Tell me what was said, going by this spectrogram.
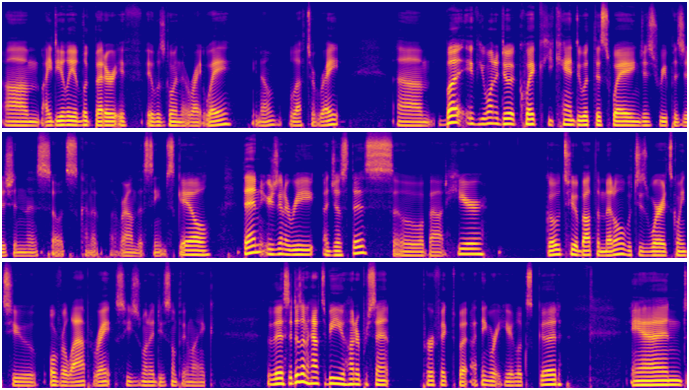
Um, ideally, it'd look better if it was going the right way, you know, left to right. Um, but if you want to do it quick, you can do it this way and just reposition this so it's kind of around the same scale. Then you're just going to readjust this. So about here, go to about the middle, which is where it's going to overlap, right? So you just want to do something like this. It doesn't have to be 100% perfect, but I think right here looks good. And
